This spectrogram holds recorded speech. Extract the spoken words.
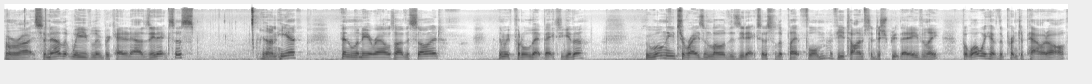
Alright, so now that we've lubricated our Z-axis on here and the linear rails either side, then we've put all that back together. We will need to raise and lower the z-axis or the platform a few times to distribute that evenly, but while we have the printer powered off,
